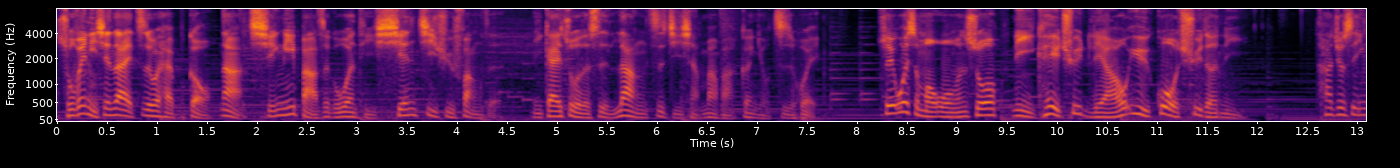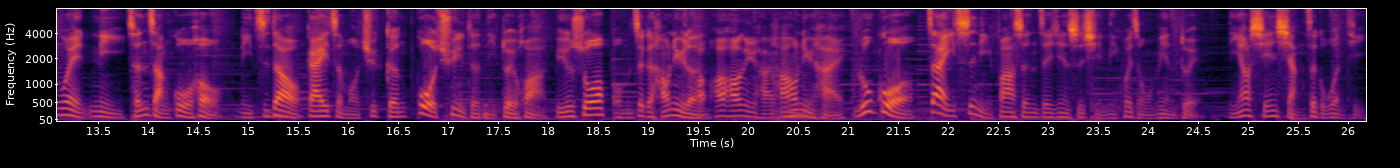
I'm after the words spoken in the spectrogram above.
除非你现在智慧还不够，那请你把这个问题先继续放着。你该做的是让自己想办法更有智慧。所以为什么我们说你可以去疗愈过去的你？它就是因为你成长过后，你知道该怎么去跟过去的你对话。比如说，我们这个好女人，好好，好女孩，好好女孩。如果再一次你发生这件事情，你会怎么面对？你要先想这个问题。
